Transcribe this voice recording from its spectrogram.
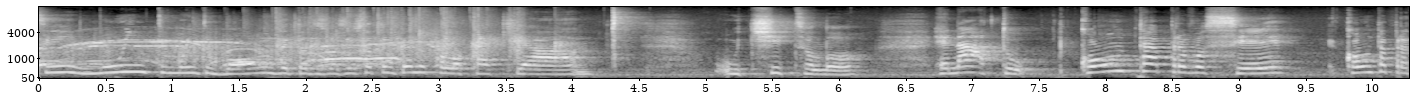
sim, muito, muito bom ver todos vocês. Estou tentando colocar aqui a, o título. Renato, conta para você, conta para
